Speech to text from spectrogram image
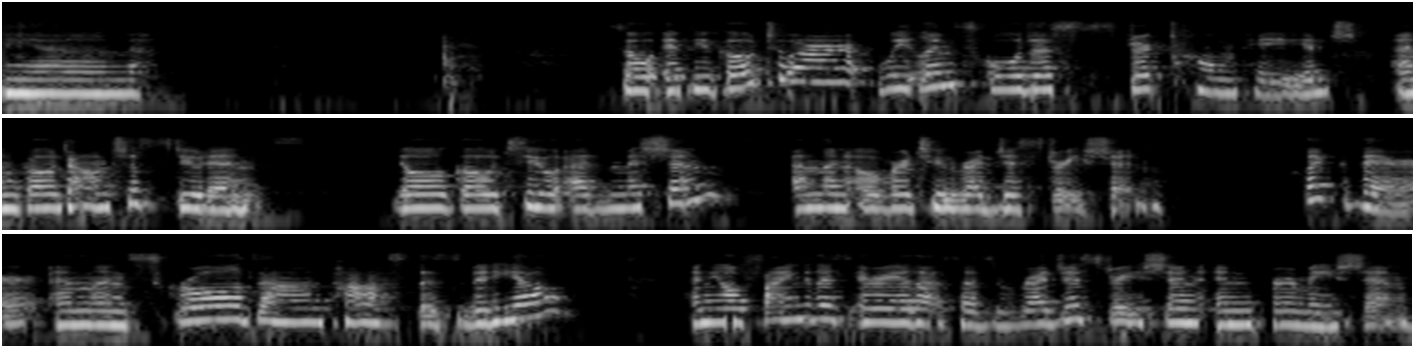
And so if you go to our Wheatland School District homepage and go down to students, you'll go to admissions and then over to registration click there and then scroll down past this video and you'll find this area that says registration information.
